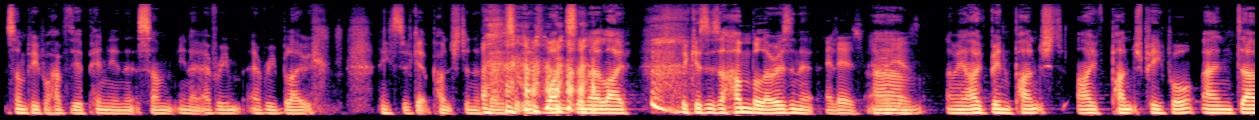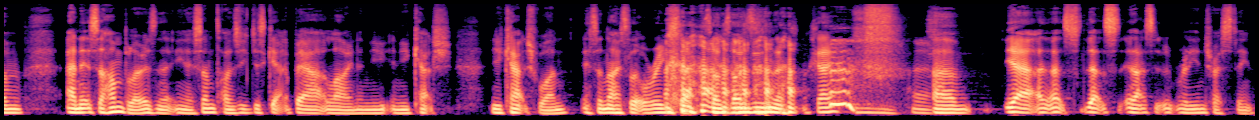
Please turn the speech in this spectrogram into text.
Some people have the opinion that some you know every every bloke needs to get punched in the face at least once in their life because it's a humbler, isn't it? It is. It really is. Um, I mean, I've been punched. I've punched people, and um, and it's a humbler, isn't it? You know, sometimes you just get a bit out of line, and you and you catch you catch one. It's a nice little reset, sometimes, isn't it? Okay. Um, yeah, that's that's that's really interesting.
